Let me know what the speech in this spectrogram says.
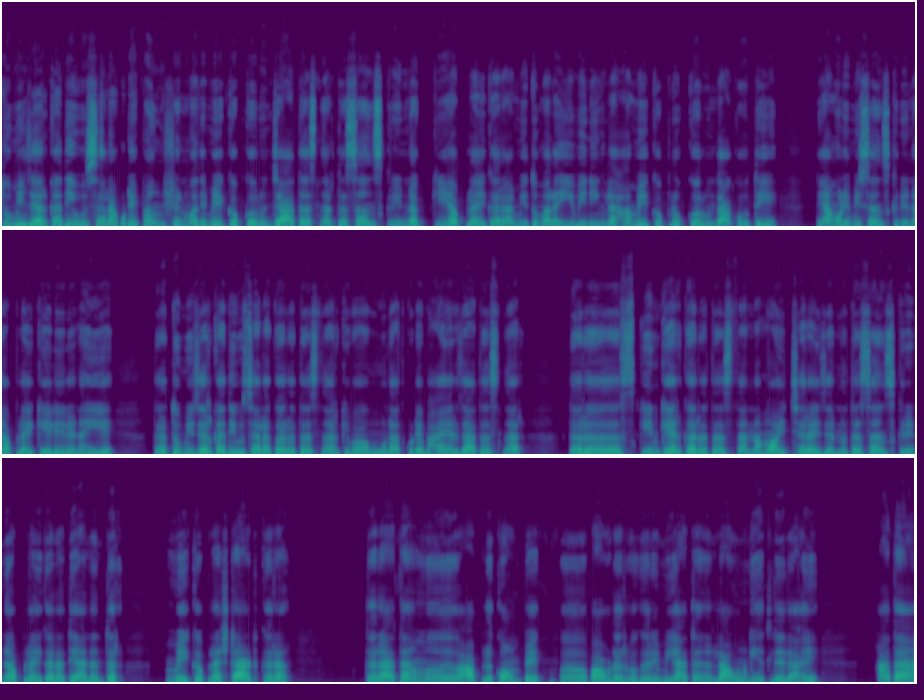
तुम्ही जर का दिवसाला कुठे फंक्शनमध्ये मेकअप करून जात असणार तर सनस्क्रीन नक्की अप्लाय करा. मी तुम्हाला इव्हिनिंगला हा मेकअप लुक करून दाखवते. त्यामुळे मी सनस्क्रीन अप्लाय केलेलं नाही आहे तर तुम्ही जर का दिवसाला करत असणार किंवा उन्हात कुठे बाहेर जात असणार तर स्किन केअर करत असताना मॉइश्चरायझरनंतर सनस्क्रीन अप्लाय करा. त्यानंतर मेकअपला स्टार्ट करा. तर आता मग आपलं कॉम्पॅक्ट पावडर वगैरे मी आता लावून घेतलेलं आहे. आता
